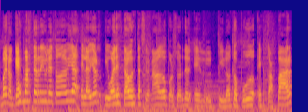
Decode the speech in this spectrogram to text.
Bueno, que es más terrible todavía, el avión igual estaba estacionado, por suerte el, el piloto pudo escapar.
